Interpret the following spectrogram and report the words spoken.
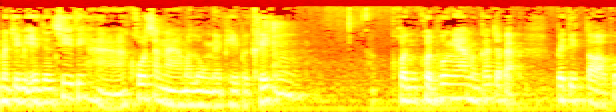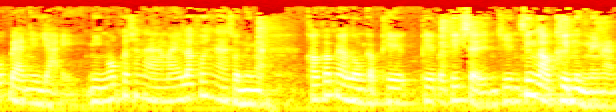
มันจะมีเอเจนซี่ที่หาโฆษณามาลงใน pay per click อืมคนคนพวกเนี้ยมันก็จะแบบไปติดต่อพวกแบรนด์ใหญ่ๆ มีงบโฆษณาไหมแล้วโฆษณาส่วนหนึ่งอะ เขาก็มาลงกับ pay pay per click search engine ซึ่งเราคือหนึ่งในนั้น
